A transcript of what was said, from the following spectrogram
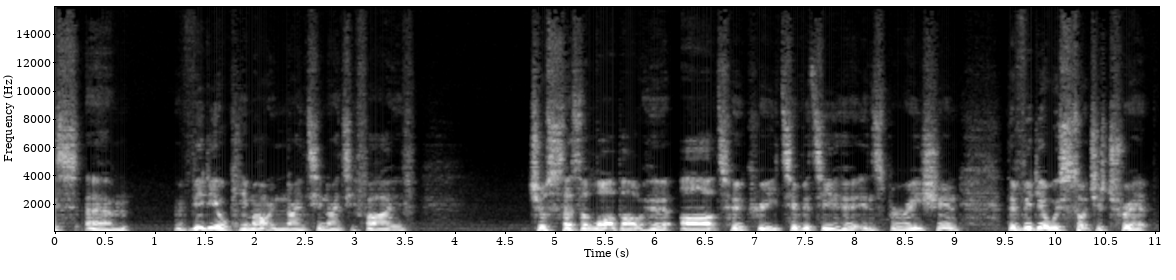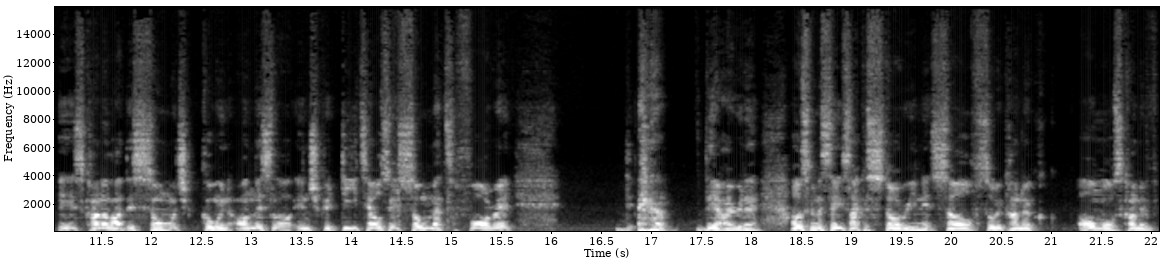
This um, video came out in 1995 just says a lot about her art, her creativity, her inspiration. The video was such a trip. It's kind of like there's so much going on, there's little intricate details, it's so metaphoric. The, the irony, I was going to say it's like a story in itself, so it kind of almost kind of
